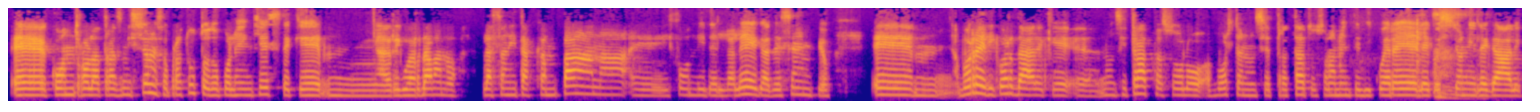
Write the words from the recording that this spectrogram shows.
eh, contro la trasmissione, soprattutto dopo le inchieste che mh, riguardavano la sanità campana, e i fondi della Lega, ad esempio. E, mh, vorrei ricordare che eh, non si tratta solo, a volte non si è trattato solamente di querele, questioni legali,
